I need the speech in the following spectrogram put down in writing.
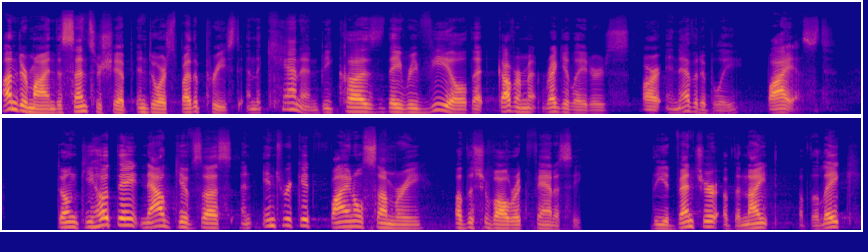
undermine the censorship endorsed by the priest and the canon because they reveal that government regulators are inevitably biased. Don Quixote now gives us an intricate final summary of the chivalric fantasy. The adventure of the Knight of the Lake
